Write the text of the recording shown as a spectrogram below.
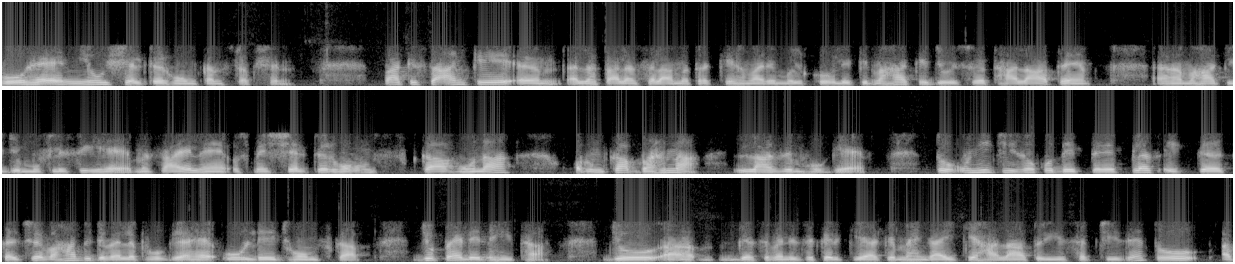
وہ ہے new shelter home construction. Pakistan کے اللہ تعالیٰ سلامت رکھے ہمارے ملک کو، لیکن وہاں کے جو اس وقت حالات ہیں وہاں کی جو مفلسی ہے، مسائل ہیں، اس میں شیلٹر ہومز کا ہونا اور ان کا بڑھنا لازم ہو گیا ہے۔ تو انہی چیزوں کو دیکھتے ہوئے پلس ایک کلچر وہاں بھی ڈیولپ ہو گیا ہے اولڈ ایج ہومز کا، جو پہلے نہیں تھا۔ جو جیسے میں نے ذکر کیا کہ مہنگائی کے حالات اور یہ سب چیزیں، تو اب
